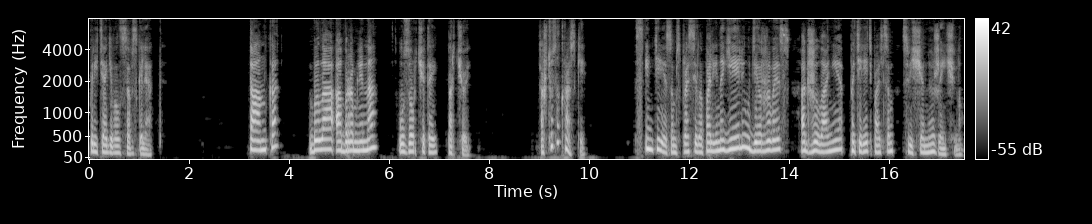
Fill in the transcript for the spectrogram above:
притягивался взгляд. Танка была обрамлена узорчатой парчой. — А что за краски? — с интересом спросила Полина, еле удерживаясь от желания потереть пальцем священную женщину.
